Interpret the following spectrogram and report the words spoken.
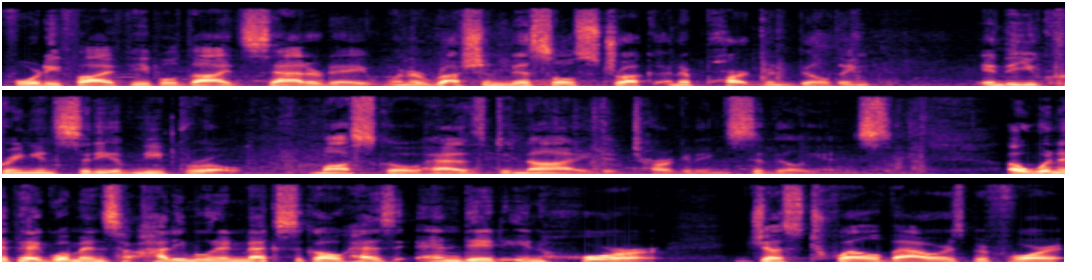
45 people died Saturday when a Russian missile struck an apartment building in the Ukrainian city of Dnipro. Moscow has denied targeting civilians. A Winnipeg woman's honeymoon in Mexico has ended in horror. Just 12 hours before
